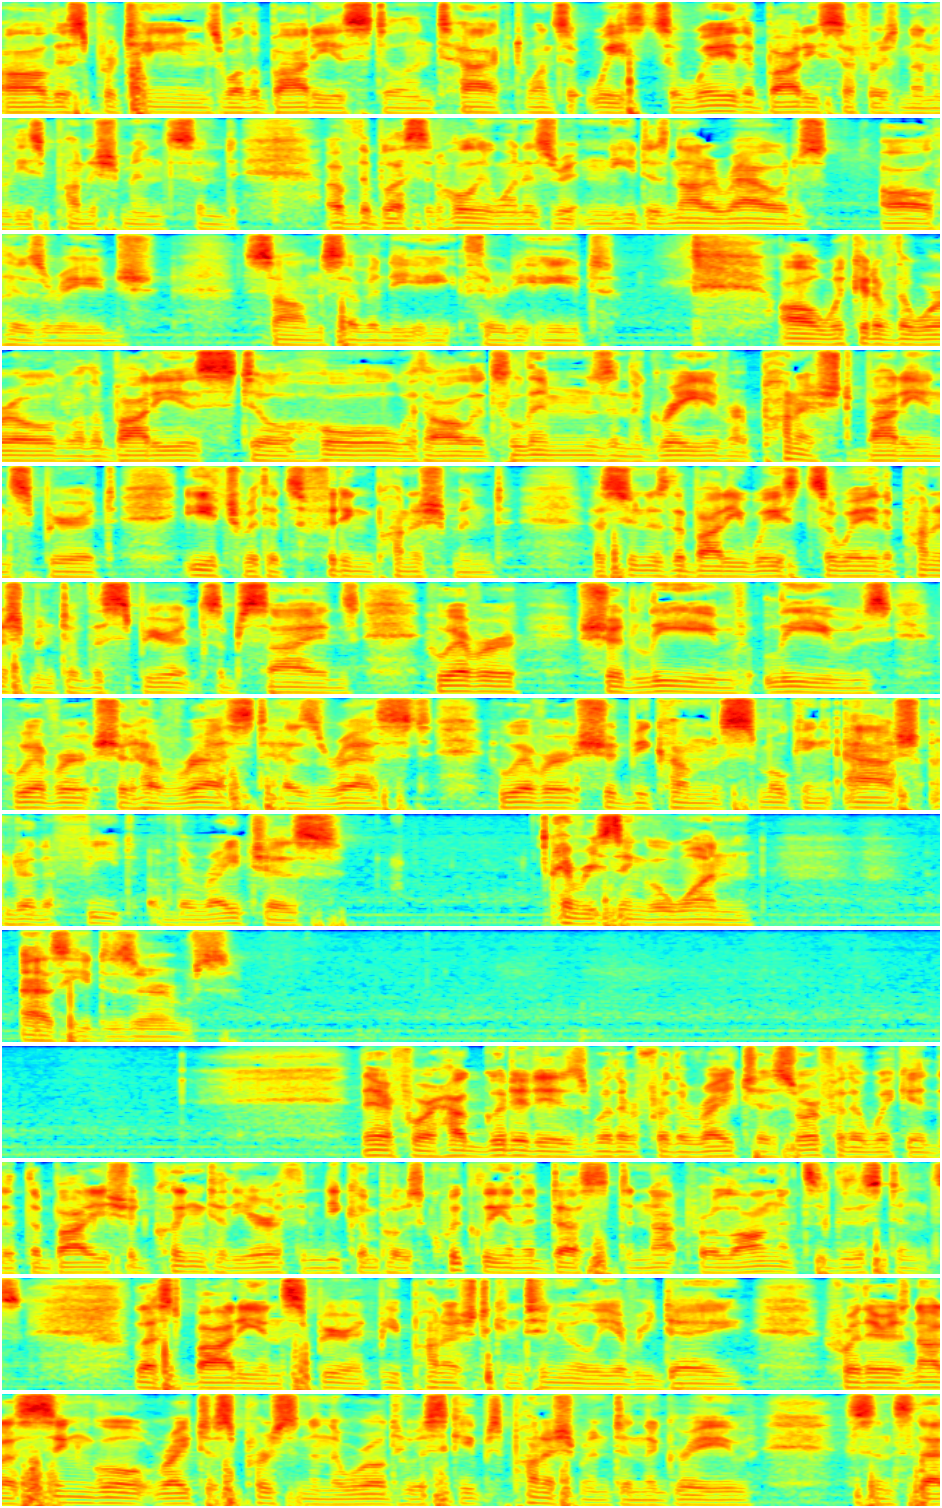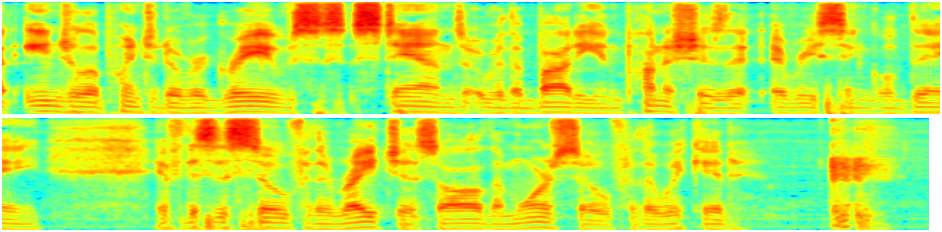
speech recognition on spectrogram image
All this pertains while the body is still intact. Once it wastes away, the body suffers none of these punishments, and of the Blessed Holy One is written, He does not arouse all his rage. Psalm 78 38 all wicked of the world, while the body is still whole with all its limbs in the grave, are punished, body and spirit, each with its fitting punishment. As soon as the body wastes away, the punishment of the spirit subsides. Whoever should leave, leaves. Whoever should have rest, has rest. Whoever should become smoking ash under the feet of the righteous, every single one as he deserves. Therefore, how good it is, whether for the righteous or for the wicked, that the body should cling to the earth and decompose quickly in the dust and not prolong its existence, lest body and spirit be punished continually every day. For there is not a single righteous person in the world who escapes punishment in the grave, since that angel appointed over graves stands over the body and punishes it every single day. If this is so for the righteous, all the more so for the wicked.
